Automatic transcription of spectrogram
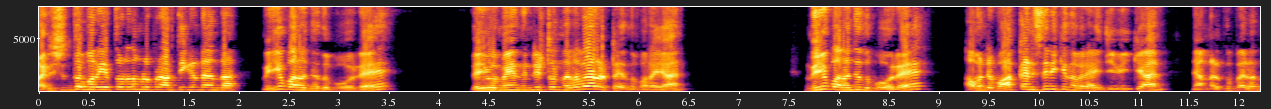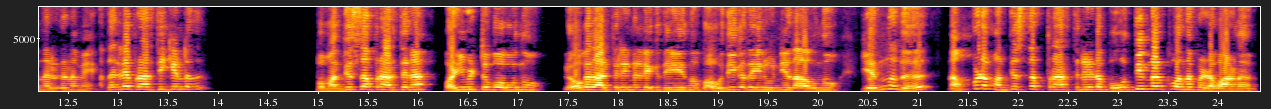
പരിശുദ്ധ മറിയത്തോട് നമ്മൾ പ്രാർത്ഥിക്കേണ്ടത് എന്താ? നീ പറഞ്ഞതുപോലെ ദൈവമേ നിന്റെ ഇഷ്ടം നിറവേറട്ടെ എന്ന് പറയാൻ നീ പറഞ്ഞതുപോലെ അവന്റെ വാക്കനുസരിക്കുന്നവരായി ജീവിക്കാൻ ഞങ്ങൾക്ക് ബലം നൽകണമേ. അതല്ലേ പ്രാർത്ഥിക്കേണ്ടത്? ഇപ്പൊ മധ്യസ്ഥ പ്രാർത്ഥന വഴിവിട്ടു പോകുന്നു. ലോക താല്പര്യങ്ങളിലേക്ക് തിരിയുന്നു ഭൗതികതയിൽ ഉന്നതാകുന്നു എന്നത് നമ്മുടെ മധ്യസ്ഥ പ്രാർത്ഥനയുടെ ബോധ്യങ്ങൾക്ക് വന്ന പിഴവാണ്.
